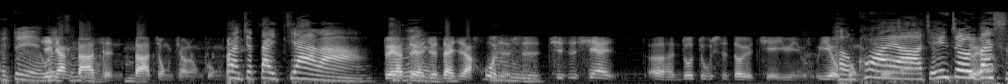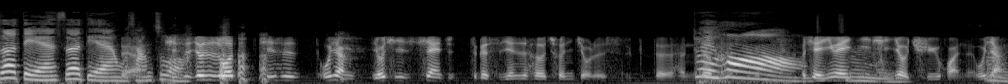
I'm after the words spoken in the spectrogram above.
哎，对，尽量搭乘大众交通工具，不然就代驾啦。对啊，对啊，就代驾，或者是，其实现在呃很多都市都有捷运，也有很快啊，捷运最后一班十二点，十二点我常坐。其实就是说，其实我想，尤其现在这这个时间是喝春酒的时的很对哈，而且因为疫情又趋缓了，我想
